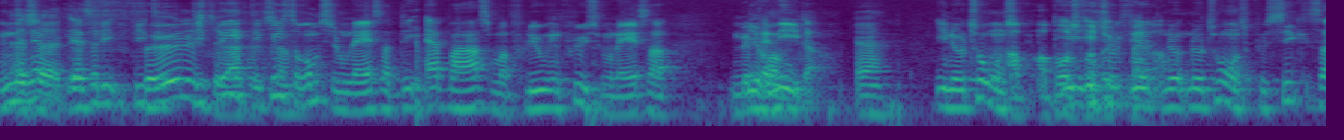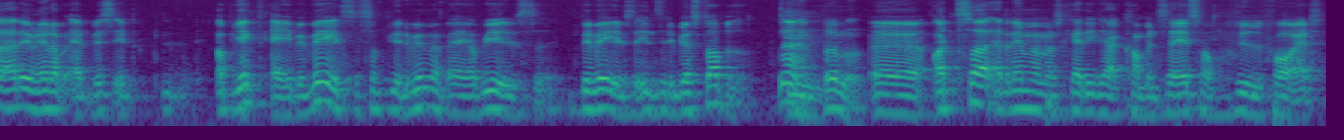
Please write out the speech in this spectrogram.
Altså, det altså, de, de, de, de, fleste rumsimulatorer, det er bare som at flyve en flysimulator med planeter. Ja. I Og- og i newtonsk fysik, så er det jo netop, at hvis et objekt er i bevægelse, så bliver det ved med at være i bevægelse, bevægelse indtil det bliver stoppet. Nej, på den måde. Øh, og så er det nemlig, at man skal have de her kompensatorer for at...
